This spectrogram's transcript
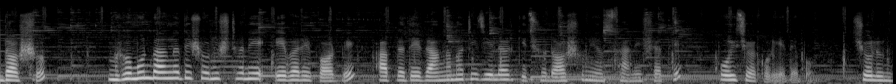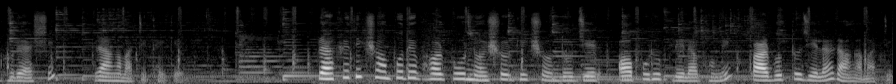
দর্শক, ভ্রমণ বাংলাদেশ অনুষ্ঠানে এবারের পর্বে আপনাদের রাঙামাটি জেলার কিছু দর্শনীয় স্থানের সাথে পরিচয় করিয়ে দেব। চলুন ঘুরে আসি রাঙামাটি থেকে। প্রাকৃতিক সম্পদে ভরপুর নৈসর্গিক সৌন্দর্যের অপরূপ লীলাভূমি পার্বত্য জেলা রাঙামাটি।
